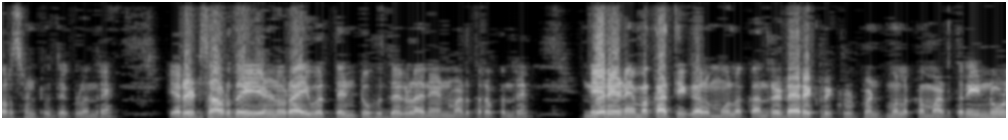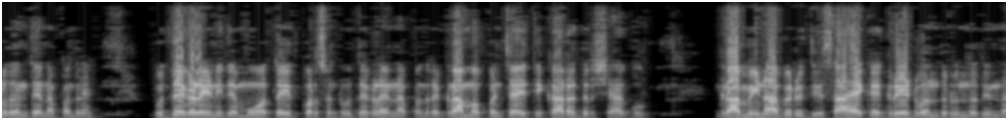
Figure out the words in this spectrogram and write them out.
ಪರ್ಸೆಂಟ್ ಹುದ್ದೆಗಳು ಅಂದ್ರೆ ಎರಡ್ ಸಾವಿರದ ಏಳ್ನೂರ ಐವತ್ತೆಂಟು ಹುದ್ದೆಗಳನ್ನ ಏನ್ ಮಾಡ್ತಾರಪ್ಪ ಅಂದ್ರೆ ನೇರ ನೇಮಕಾತಿಗಳ ಮೂಲಕ ಅಂದ್ರೆ ಡೈರೆಕ್ಟ್ ರಿಕ್ರೂಟ್ಮೆಂಟ್ ಮೂಲಕ ಮಾಡ್ತಾರೆ. ಇನ್ನು ಉಳಿದಂತೆ ಏನಪ್ಪ ಅಂದ್ರೆ ಹುದ್ದೆಗಳೇನಿದೆ, ಮೂವತ್ತೈದು ಪರ್ಸೆಂಟ್ ಹುದ್ದೆಗಳೇನಪ್ಪ ಅಂದ್ರೆ ಗ್ರಾಮ ಪಂಚಾಯಿತಿ ಕಾರ್ಯದರ್ಶಿ ಹಾಗೂ ಗ್ರಾಮೀಣಾಭಿವೃದ್ಧಿ ಸಹಾಯಕ ಗ್ರೇಡ್ ಒಂದ್ ವೃಂದದಿಂದ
